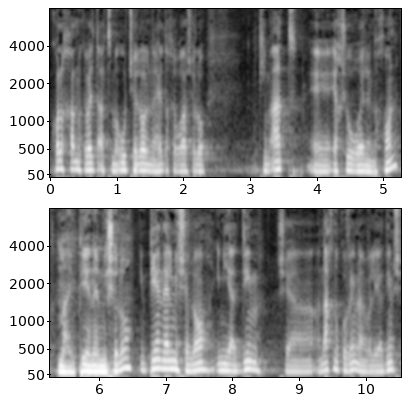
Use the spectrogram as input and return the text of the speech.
כל אחד מקבל את העצמאות שלו לנהל את החברה שלו כמעט איך שהוא רואה לנכון. מה, עם P&L משלו? עם P&L משלו, עם יעדים שאנחנו קובעים להם, אבל יעדים ש,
